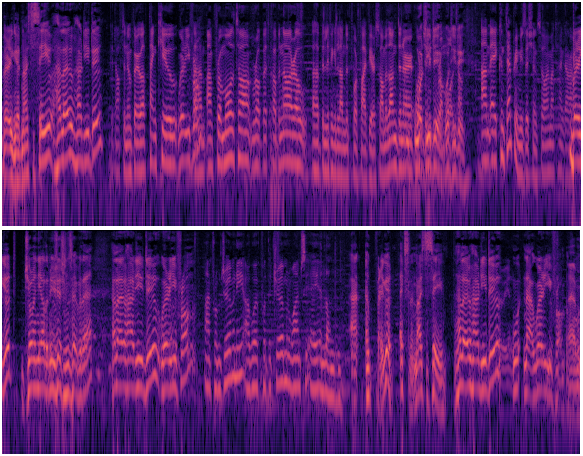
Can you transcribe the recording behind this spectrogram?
Very good. Nice to see you. Hello, how do you do? Good afternoon, very well, thank you. Where are you from? Um, I'm from Malta, Robert Carbonaro. I've uh, been living in London for five years, so I'm a Londoner. What do you do? From What do you do? I'm a contemporary musician, so I'm at Hangara. Very good. Join the other musicians over there. Hello, how do you do? Where are you from? I'm from Germany. I work for the German YMCA in London. Uh, oh, very good. Excellent. Nice to see you. Hello, how do you do? Now, where are you from? Um.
